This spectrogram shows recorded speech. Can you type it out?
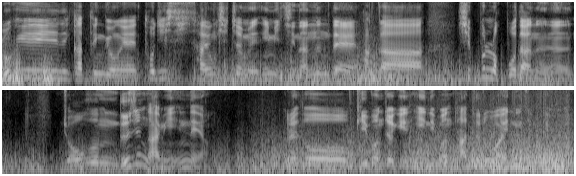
여기 같은 경우에 토지 시- 사용 시점은 이미 지났는데 아까 10블럭보다는 조금 늦은 감이 있네요. 그래도 기본적인 1, 2번 다 들어와 있는 상태고요.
